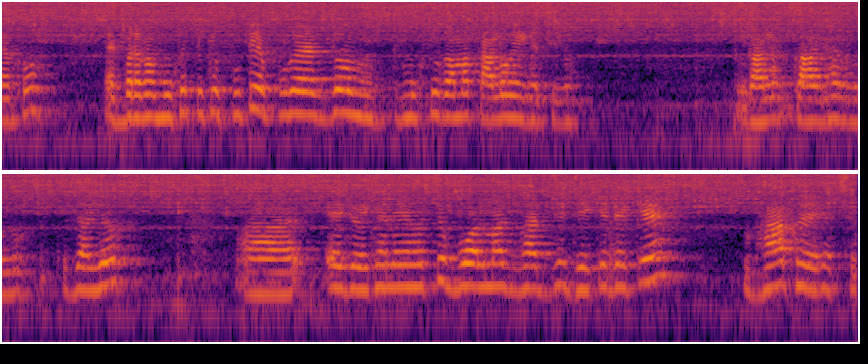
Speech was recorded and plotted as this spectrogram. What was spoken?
দেখো, একবার আমার মুখে থেকে ফুটে পুরো একদম মুখ টুক আমার কালো হয়ে গেছিল। গাল গাল ঢালগুলো তো যাই হোক, আর এই যে এখানে হচ্ছে বোয়াল মাছ ভাজি ঢেকে ঢেকে ভাত হয়ে গেছে।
